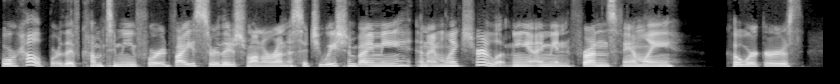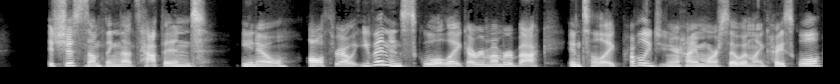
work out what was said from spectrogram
for help or they've come to me for advice or they just want to run a situation by me. And I'm like, sure, let me. I mean, friends, family, coworkers it's just something that's happened, you know, all throughout, even in school. Like I remember back into like probably junior high more so in like high school.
